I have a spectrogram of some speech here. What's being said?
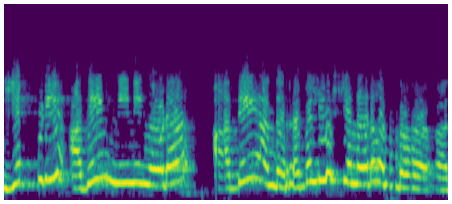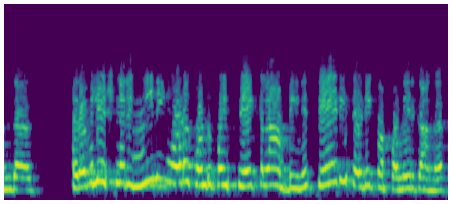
எப்படி அதே மீனிங்கோட அதே அந்த ரெவல்யூஷனோட அந்த அந்த ரெவல்யூஷனரி மீனிங்கோட கொண்டு போய் சேர்க்கலாம் அப்படின்னு தேடி தேடி பண்ணிருக்காங்க.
